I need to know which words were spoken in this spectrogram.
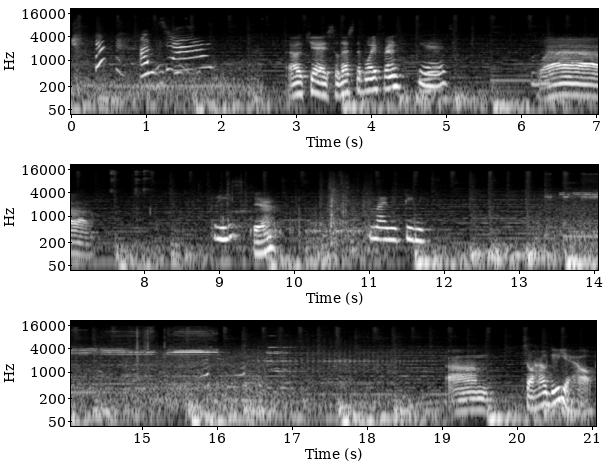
I'm shy. Okay, so that's the boyfriend? Yes. Wow. Please Yeah? buy me TV. Um, so how do you help?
